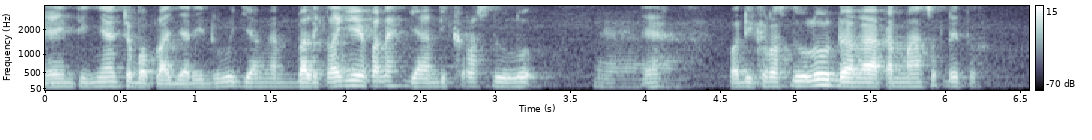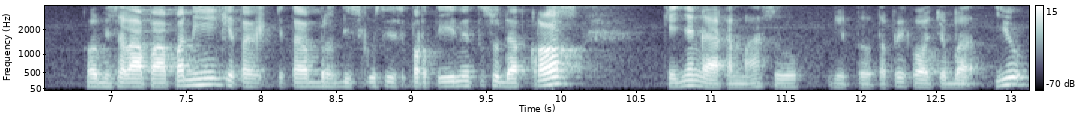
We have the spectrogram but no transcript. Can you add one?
ya intinya coba pelajari dulu jangan balik lagi Evan ya jangan di cross dulu Iya. Ya. kalau di cross dulu udah nggak akan masuk deh tuh kalau misalnya apa-apa nih kita kita berdiskusi seperti ini tuh sudah cross kayaknya nggak akan masuk gitu tapi kalau coba yuk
